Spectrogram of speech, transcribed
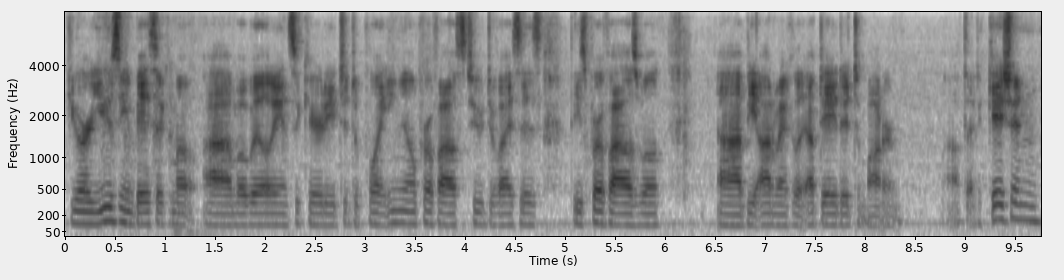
If you are using basic mo- uh, mobility and security to deploy email profiles to devices, these profiles will uh, be automatically updated to modern authentication.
